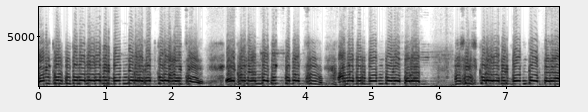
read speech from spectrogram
পরিকল্পিতভাবে আমাদের বন্ধুদের আঘাত করা হয়েছে এখন আমরা দেখতে পাচ্ছি আমাদের বন্ধুরা তারা বিশেষ করে আমাদের বন্ধুর তারা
